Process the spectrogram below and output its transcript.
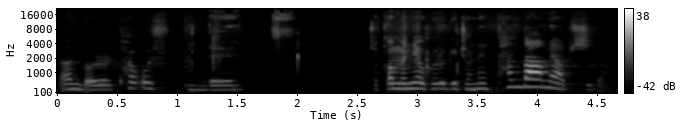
난 너를 타고 싶은데 잠깐만요. 그러기 전에 탄 다음에 합시다.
